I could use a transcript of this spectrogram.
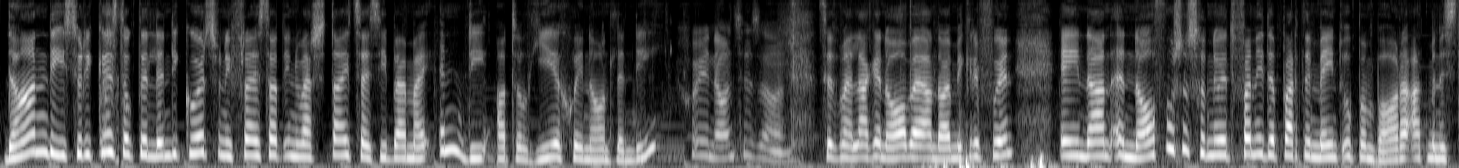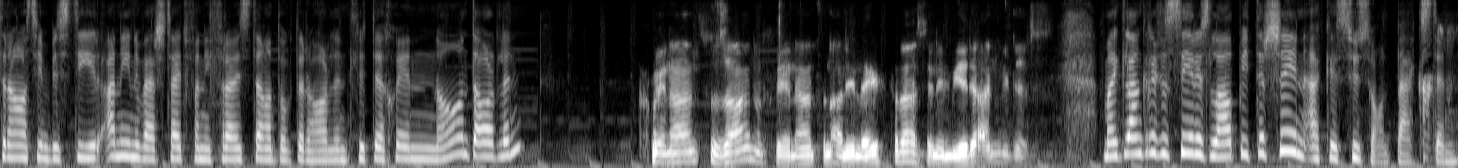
Dan die historikus Dr. Lindie Koorts van die Vryheid Universiteit, sy's hier by my in die ateljee. Goeienaand Lindie. Goeienaand Susan. Sit my lekker naby aan daai mikrofoon en dan 'n navorsingsgenoot van die Departement Openbare Administrasie en Bestuur aan die Universiteit van die Vrystaat Dr. Harlan Kloete. Goeienaand Harlan. Goeienaand Susan en goeienaand aan al die luisteraars en die mede-aanbieders. My klankregisseur is Laal Pieterse en ek is Susan Paxton.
